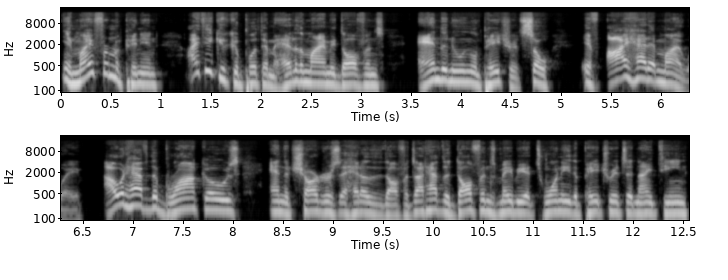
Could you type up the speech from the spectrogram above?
in my firm opinion, I think you could put them ahead of the Miami Dolphins and the New England Patriots. So if I had it my way, I would have the Broncos and the Chargers ahead of the Dolphins. I'd have the Dolphins maybe at 20, the Patriots at 19,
